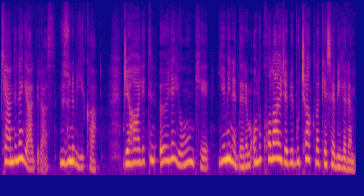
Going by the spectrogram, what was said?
Kendine gel biraz, yüzünü bir yıka. Cehaletin öyle yoğun ki yemin ederim onu kolayca bir bıçakla kesebilirim.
